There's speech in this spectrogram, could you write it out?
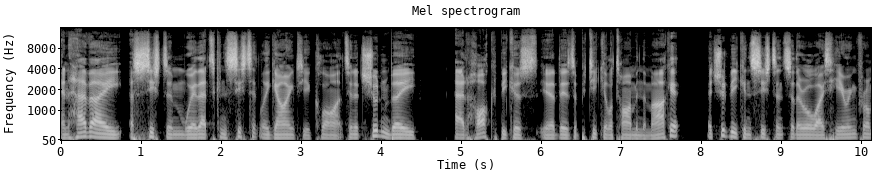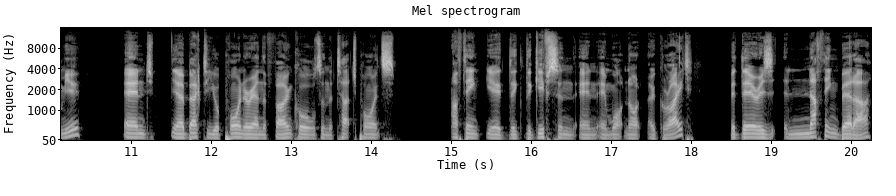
and have a, a system where that's consistently going to your clients. And it shouldn't be ad hoc because you know, there's a particular time in the market. It should be consistent so they're always hearing from you. And you know, back to your point around the phone calls and the touch points, I think yeah, the, the gifts and, and, and whatnot are great, but there is nothing better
